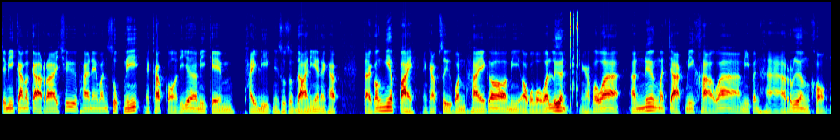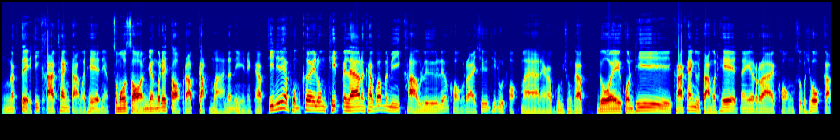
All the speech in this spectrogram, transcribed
จะมีการประกาศรายชื่อภายในวันศุกร์นี้นะครับก่อนที่จะมีเกมไทยลีกในสุดสัปดาห์นี้นะครับ แต่ก็เงียบไปนะครับสื่อบอลไทยก็มีออกมาบอกว่าเลื่อนนะครับเพราะว่าอันเนื่องมาจากมีข่าวว่ามีปัญหาเรื่องของนักเตะที่ค้าแข้งต่างประเทศเนี่ยสโมสรยังไม่ได้ตอบรับกลับมานั่นเองนะครับทีนี้เนี่ยผมเคยลงคลิปไปแล้วนะครับว่ามันมีข่าวลือเรื่องของรายชื่อที่หลุดออกมานะครับคุณผู้ชมครับ โดยคนที่ค้าแข้งอยู่ต่างประเทศในรายของสุภโชคกับ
